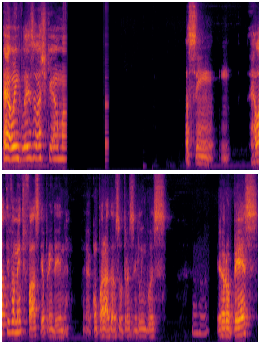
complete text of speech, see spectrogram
É, o inglês eu acho que é uma assim relativamente fácil de aprender, né, é, comparado às outras línguas uhum. europeias.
